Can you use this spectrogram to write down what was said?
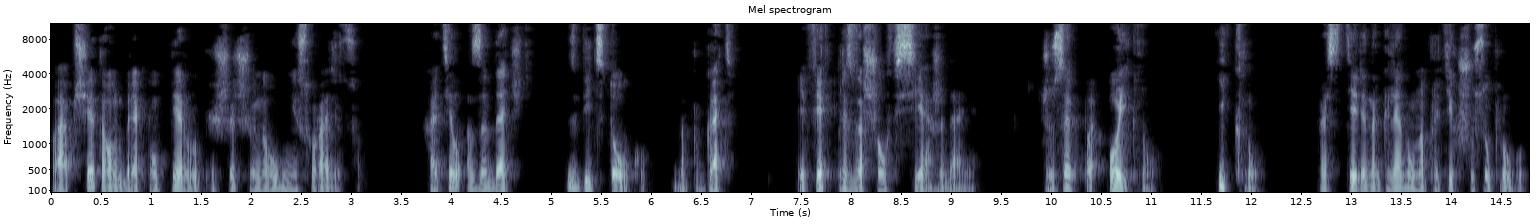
Вообще-то он брякнул первую пришедшую на ум несуразицу. Хотел озадачить, сбить с толку, напугать. Эффект превзошел все ожидания. Джузеппе ойкнул, икнул, Растерянно глянул на притихшую супругу.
